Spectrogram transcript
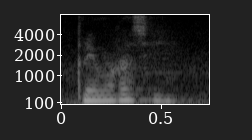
Terima kasih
